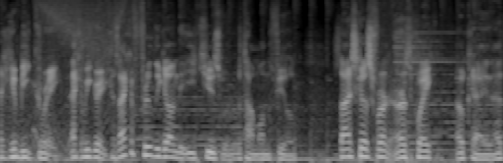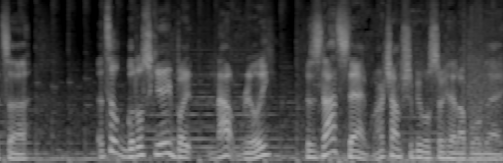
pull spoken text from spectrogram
That could be great. That could be great, because I could freely go into EQs with Rotom on the field. So goes for an Earthquake. Okay, that's a, that's a little scary, but not really, because it's not stab. Garchomp should be able to soak that up all day.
